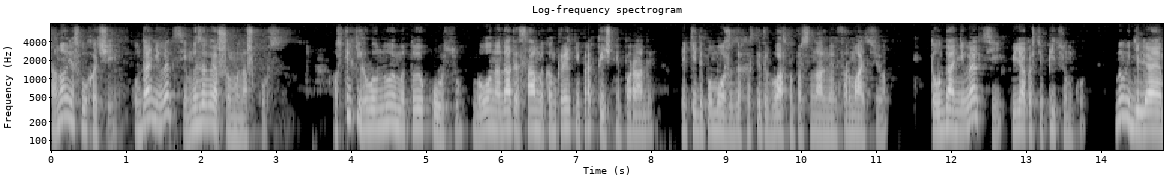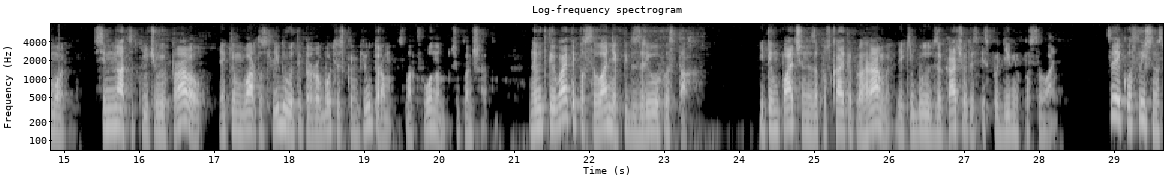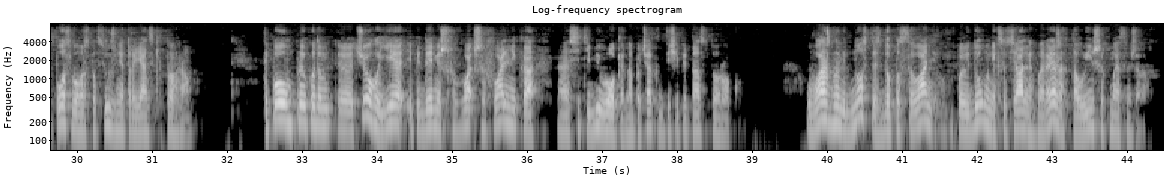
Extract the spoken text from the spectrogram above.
Шановні слухачі, у даній лекції ми завершуємо наш курс. Оскільки головною метою курсу було надати саме конкретні практичні поради, які допоможуть захистити власну персональну інформацію, то у даній лекції у якості підсумку ми виділяємо 17 ключових правил, яким варто слідувати при роботі з комп'ютером, смартфоном чи планшетом. Не відкривайте посилання в підозрілих листах. І тим паче не запускайте програми, які будуть закачуватись із подібних посилань. Це є класичним способом розповсюдження троянських програм. Типовим прикладом е, чого є епідемія шифрувальника е, CTB Walker на початку 2015 року. Уважно відноситесь до посилань в повідомленнях в соціальних мережах та у інших месенджерах.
